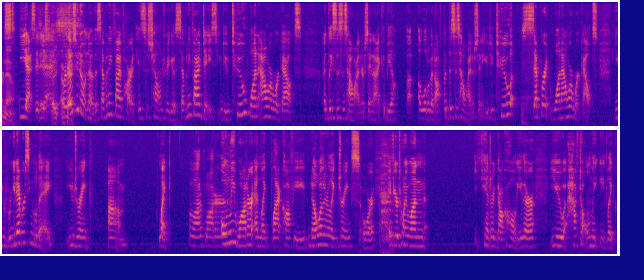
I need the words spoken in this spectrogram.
Or no? yes, it is. Yes. For those who don't know, the seventy five hard is this challenge where you go seventy five days. You do two one hour workouts. At least this is how I understand it. I could be a, a little bit off, but this is how I understand it. You do two separate one hour workouts. You read every single day. You drink, um, like A lot of water. only water and like black coffee, no other like drinks or if you're 21 you can't drink alcohol either. You have to only eat like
